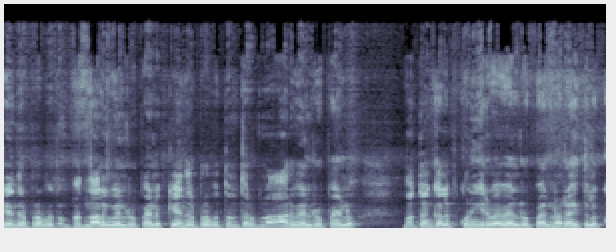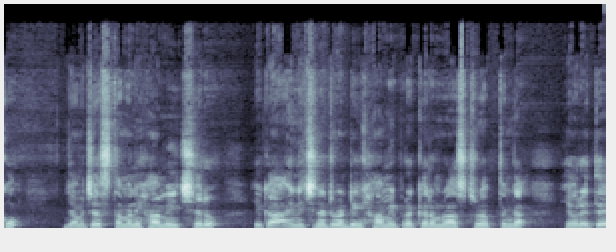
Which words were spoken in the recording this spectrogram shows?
కేంద్ర ప్రభుత్వం పద్నాలుగు వేల రూపాయలు కేంద్ర ప్రభుత్వం తరపున ఆరు వేల రూపాయలు మొత్తం కలుపుకొని ఇరవై వేల రూపాయలను రైతులకు జమ చేస్తామని హామీ ఇచ్చారు. ఇక ఆయన ఇచ్చినటువంటి హామీ ప్రకారం రాష్ట్ర వ్యాప్తంగా ఎవరైతే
